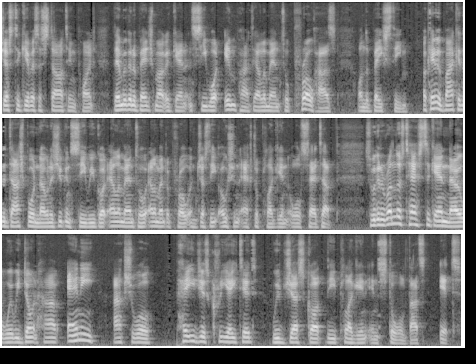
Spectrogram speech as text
just to give us a starting point. Then we're going to benchmark again and see what impact Elementor Pro has on the base theme. Okay, we're back in the dashboard now, and as you can see, we've got Elementor, Elementor Pro, and just the Ocean Extra plugin all set up. So we're going to run those tests again now, where we don't have any actual pages created. We've just got the plugin installed. That's it.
